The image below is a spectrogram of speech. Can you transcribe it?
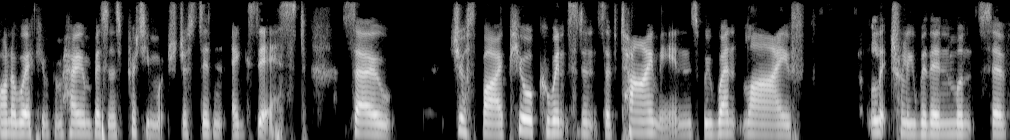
on a working from home business pretty much just didn't exist. So, just by pure coincidence of timings, we went live literally within months of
